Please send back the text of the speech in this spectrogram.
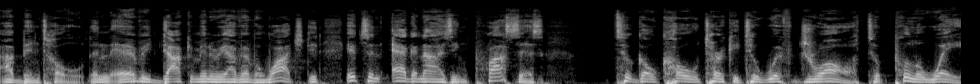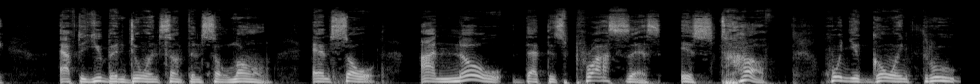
I've been told and every documentary I've ever watched it, it's an agonizing process to go cold turkey, to withdraw, to pull away after you've been doing something so long. And so I know that this process is tough when you're going through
